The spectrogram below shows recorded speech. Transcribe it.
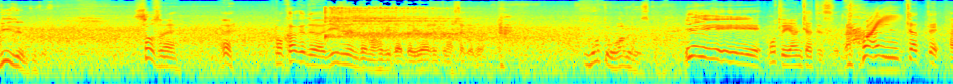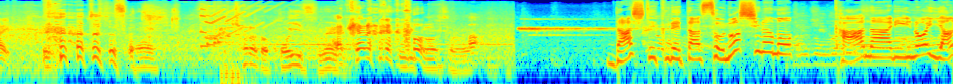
えリーゼントですか？そうですね。えもうかけてはリーゼントの堀川と言われてましたけどもっと悪ですか？いやいやいやいやもっとやんちゃです。やんちゃって。はい。そうそうそうキャラが濃いですね。キャラが濃い。出してくれたその品もかなりのやん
